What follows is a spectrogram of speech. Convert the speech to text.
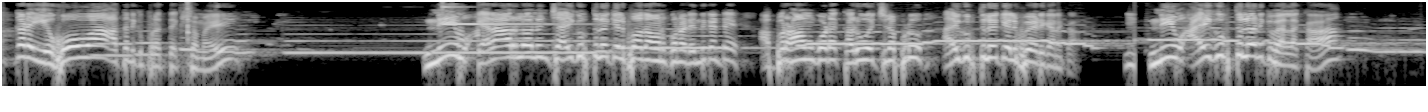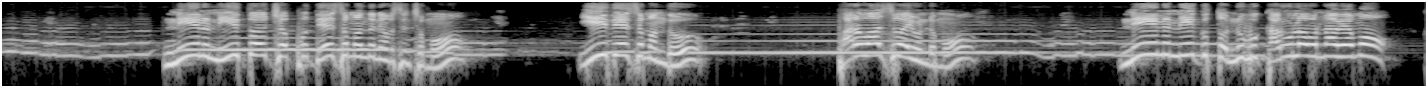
అక్కడ యహోవా అతనికి ప్రత్యక్షమై నీవు ఎరారులో నుంచి ఐగుప్తులోకి వెళ్ళిపోదాం అనుకున్నాడు. ఎందుకంటే అబ్రహాం కూడా కరువు వచ్చినప్పుడు ఐగుప్తులోకి వెళ్ళిపోయాడు కనుక నీవు ఐగుప్తులోనికి వెళ్ళక నేను నీతో చెప్పు దేశమందు నివసించము. ఈ దేశమందు పరవాసు అయి ఉండము. నేను నీకు నువ్వు కరువులో ఉన్నావేమో.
